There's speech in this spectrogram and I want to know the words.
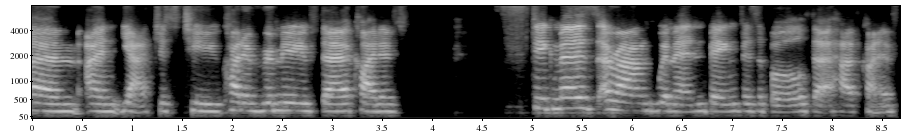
Um, and yeah, just to kind of remove the kind of stigmas around women being visible that have kind of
